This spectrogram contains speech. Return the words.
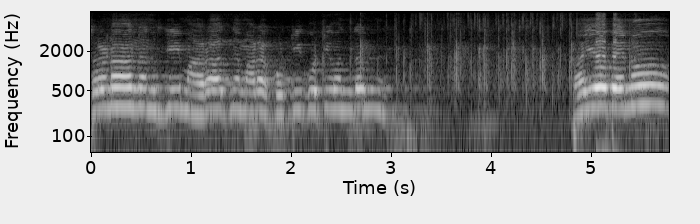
શરણાનંદજી મહારાજને મારા કોટી કોટી વંદન. ભાઈઓ, બહેનો,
